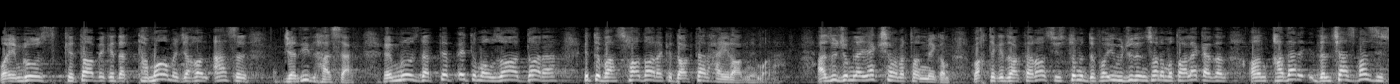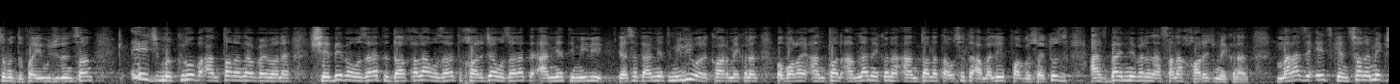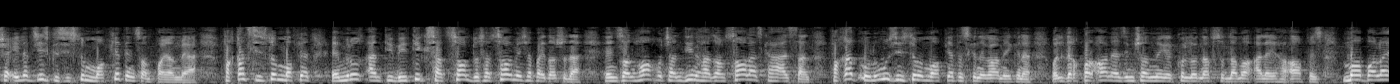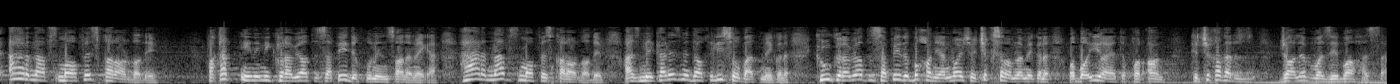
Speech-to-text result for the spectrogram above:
و امروز کتابی که در تمام جهان عصر جدید هست. امروز در طب اتو موضوعات داره اتو بحث ها داره که دکتر حیران میمونه از اون جمله یک شما براتون میگم. وقتی که دکترها سیستم دفاعی وجود انسان مطالعه کردن آنقدر دلچسب است سیستم دفاعی وجود انسان که هیچ میکروب انتان نمیمونه شبیه به وزارت داخله وزارت خارجه وزارت امنیت ملی ریاست امنیت ملی ور کار می‌کنن و بالای انتان عمله می‌کنن انتان توسط عملی فاگوسایتوز از بین می‌برن اصلا خارج می‌کنن. مرض ایدز که انسان می‌کشه علت چیزی که سیستم مافیت انسان پایان میاره فقط سیستم مافیت. امروز آنتی بیوتیک 100 سال 200 سال میشه پیدا شده. انسان ها خود چندین هزار سال است که هستند. فقط اونمو سیستم مافیت است که نگاه می‌کنه ولی در قرآن از ایمشان میگه کل نفس لما علیها حافظ ما بالای هر نفس محافظ قرار دادیم. فقط این میکروبیات سفید خون انسان میگه. هر نفس محافظ قرار دادیم. از مکانیزم داخلی صحبت می‌کنه. که میکروبیات سفید بخوان انواعش چه قسم عمل می‌کنه؟ و با این آیت قرآن که چقدر جالب و زیبا هست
